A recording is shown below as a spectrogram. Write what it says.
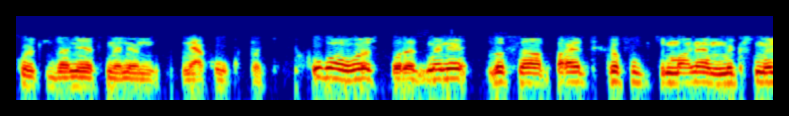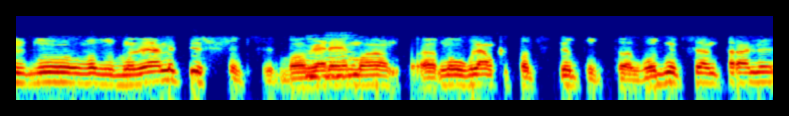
който да не е сменен няколко пъти. Хубаво е, според мен, да се направи такъв оптимален микс между възобновяемите източници. България mm-hmm. има много голям капацитет от водни централи.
